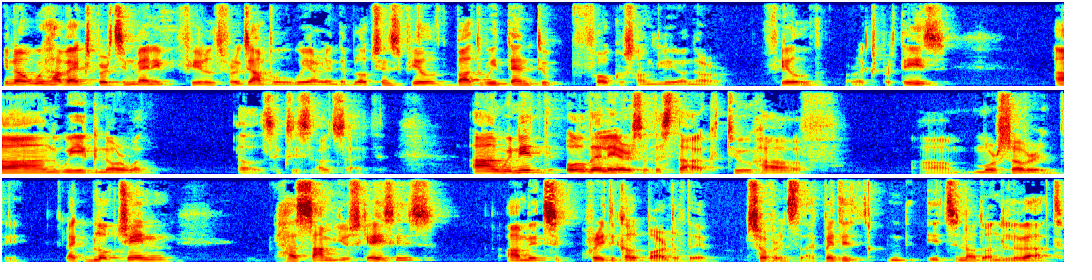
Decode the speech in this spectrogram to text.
you know we have experts in many fields. For example, we are in the blockchain field, but we tend to focus only on our field or expertise, and we ignore what else exists outside. And we need all the layers of the stack to have um, more sovereignty. Like blockchain has some use cases. Um, it's a critical part of the sovereign stack, but it, it's not only that.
